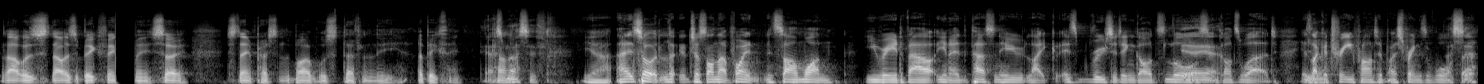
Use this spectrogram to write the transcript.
That was that was a big thing for me. So staying pressed in the Bible is definitely a big thing. That's Callum? massive. Yeah, and it's sort just on that point in Psalm one, you read about you know the person who like is rooted in God's laws Yeah, yeah. and God's word is like a tree planted by springs of water.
